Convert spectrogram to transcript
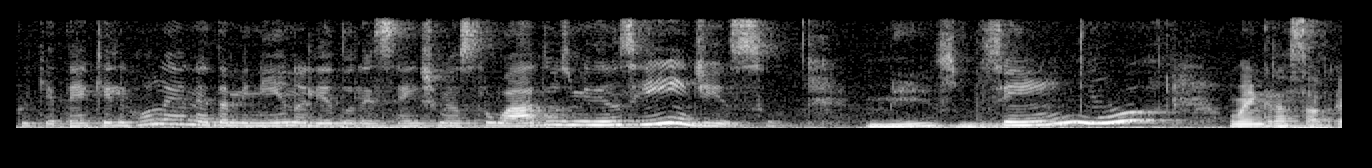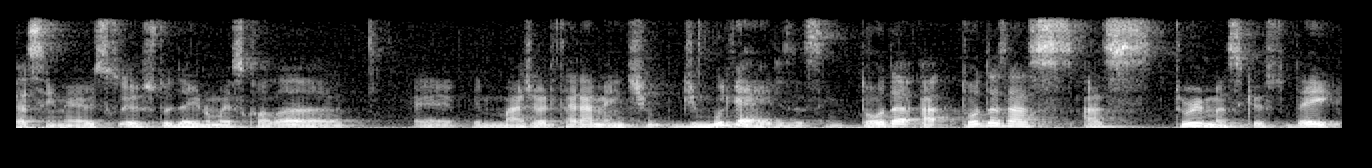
Porque tem aquele rolê, né, da menina ali, adolescente menstruada, e os meninos riem disso. Mesmo? Sim. Uh. É engraçado. É assim, né? Eu, eu estudei numa escola é, majoritariamente de mulheres, assim. Toda, a, todas as, as turmas que eu estudei,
